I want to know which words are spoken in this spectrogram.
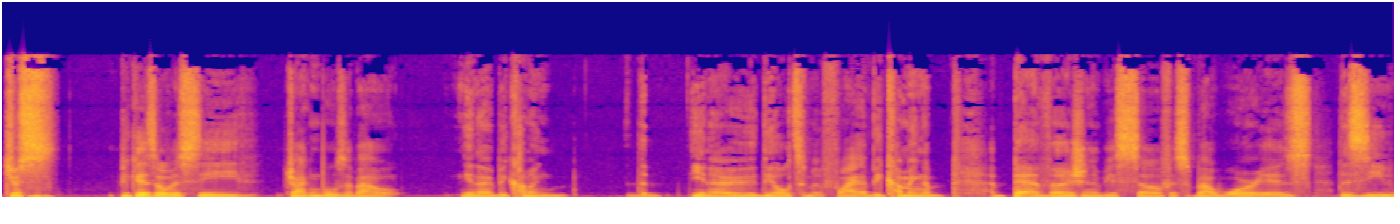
just because obviously Dragon Ball's about you know becoming the you know the ultimate fighter, becoming a a better version of yourself. It's about warriors, the Z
